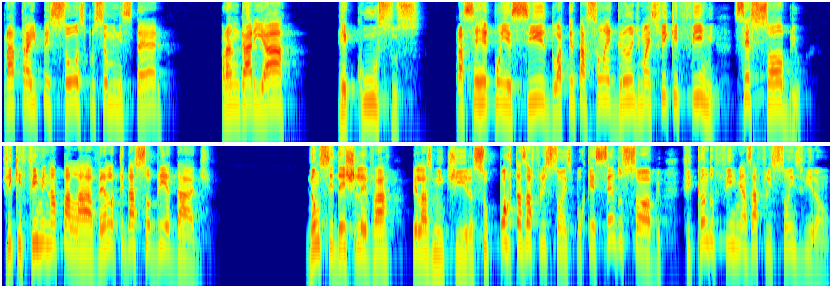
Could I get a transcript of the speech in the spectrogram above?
para atrair pessoas para o seu ministério, para angariar recursos, para ser reconhecido. A tentação é grande, mas fique firme, ser sóbrio, fique firme na palavra, ela que dá sobriedade. Não se deixe levar pelas mentiras, suporta as aflições, porque sendo sóbrio, ficando firme, as aflições virão.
